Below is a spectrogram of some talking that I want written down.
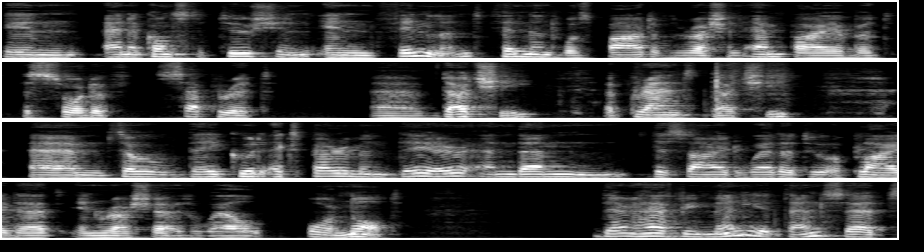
in and a constitution in Finland. Finland was part of the Russian Empire, but a sort of separate uh, duchy, a grand duchy. Um, so they could experiment there and then decide whether to apply that in Russia as well or not. There have been many attempts at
